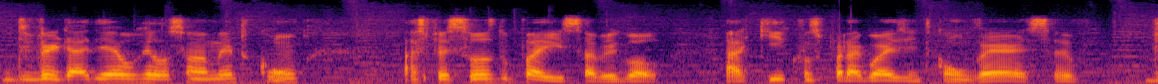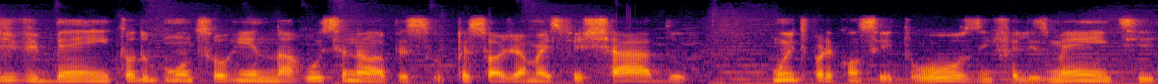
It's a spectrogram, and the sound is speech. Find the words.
de verdade é o relacionamento com as pessoas do país, sabe? Igual aqui com os paraguaios a gente conversa, vive bem, todo mundo sorrindo. Na Rússia não, o pessoal já é mais fechado, muito preconceituoso, infelizmente.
